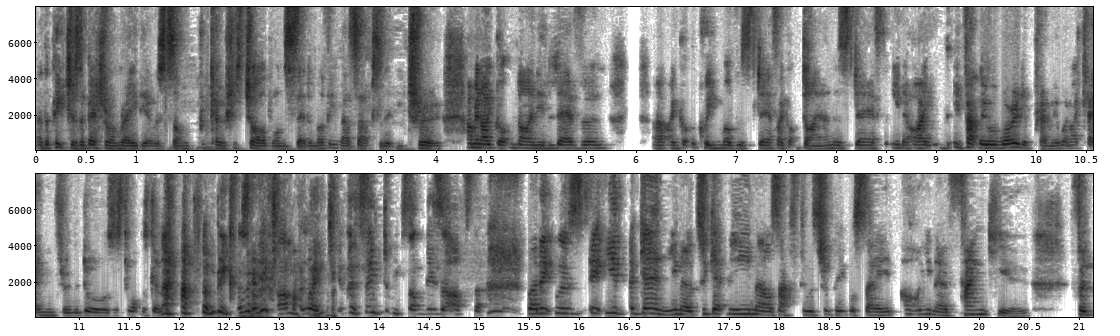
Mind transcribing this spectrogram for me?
And the pictures are better on radio, as some mm-hmm. precocious child once said, and I think that's absolutely true. I mean, I got 9/11, uh, I got the Queen Mother's death. I got Diana's death. You know, I in fact they were worried at Premier when I came in through the doors as to what was going to happen because every time I went in there seemed to be some disaster. But it was it, it, again, you know, to get the emails afterwards from people saying, "Oh, you know, thank you." For,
